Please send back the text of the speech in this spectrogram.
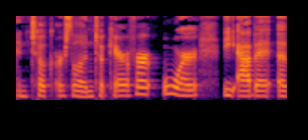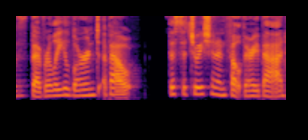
and took Ursula and took care of her, or the abbot of Beverley learned about the situation and felt very bad,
